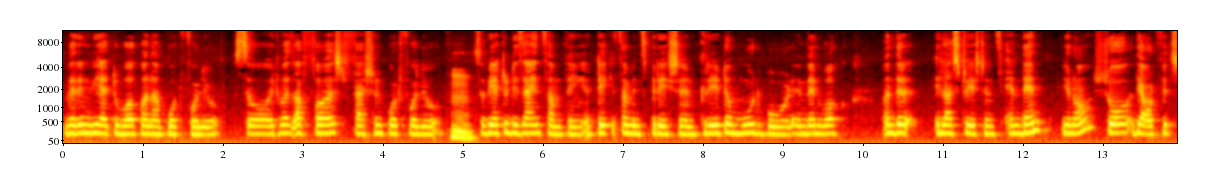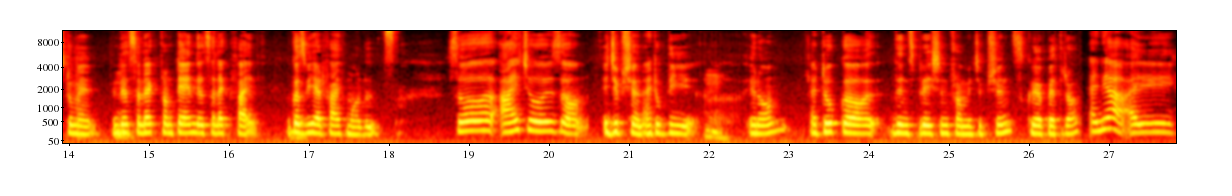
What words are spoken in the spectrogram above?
wherein we had to work on our portfolio. So it was our first fashion portfolio. Hmm. So we had to design something and take some inspiration, create a mood board, and then work on the illustrations, and then you know show the outfits to men. And they'll select from ten, they'll select five because we had five models. So I chose um, Egyptian. I took the, you know, I took uh, the inspiration from Egyptians, Cleopatra, and yeah, I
